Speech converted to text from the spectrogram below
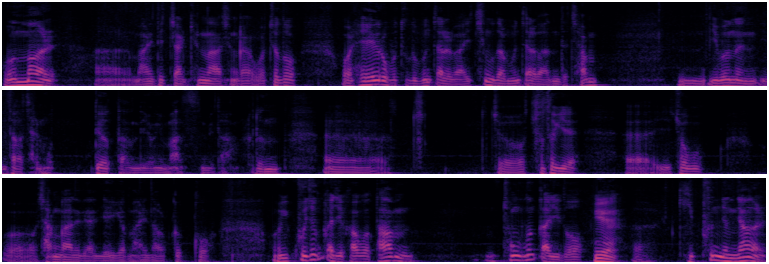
원망을 어, 많이 듣지 않겠나 생각하고 저도 올 해외로부터도 문자를 많이 친구들 문자를 받는데 참 음, 이번엔 인사가 잘못 되었다는 내용이 많습니다. 그런 어, 추, 저 추석에 에, 이 조국 어, 장관에 대한 얘기가 많이 나올 것 같고 어, 이 구정까지 가고 다음 총선까지도 예. 어, 깊은 영향을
